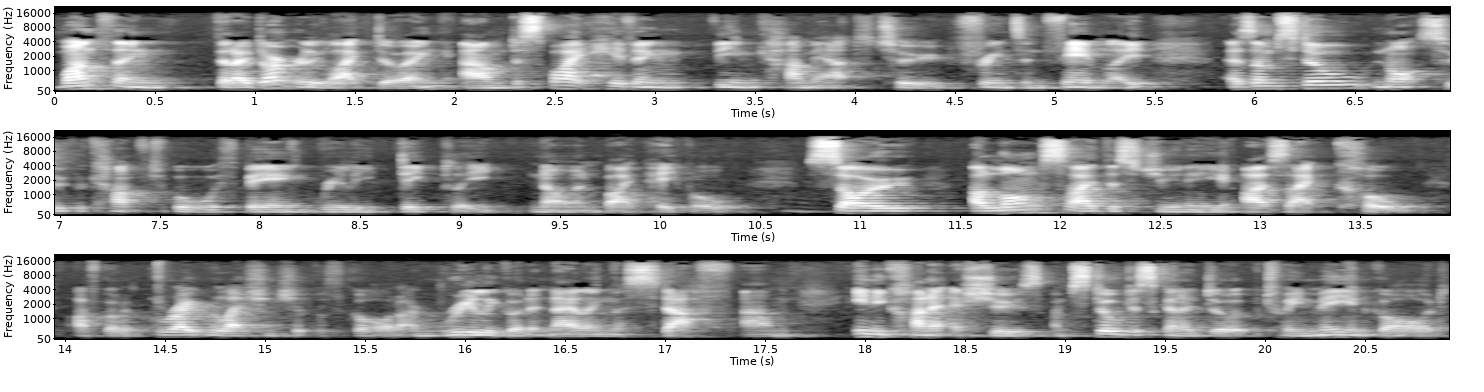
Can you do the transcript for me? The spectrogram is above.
one thing that I don't really like doing, um, despite having then come out to friends and family, is I'm still not super comfortable with being really deeply known by people. So, alongside this journey, I was like, cool, I've got a great relationship with God. I'm really good at nailing this stuff. Um, any kind of issues, I'm still just going to do it between me and God.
